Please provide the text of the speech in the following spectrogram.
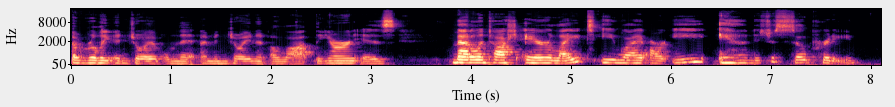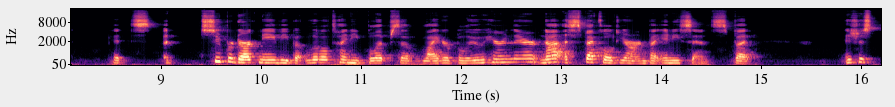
a really enjoyable knit. I'm enjoying it a lot. The yarn is Madeline Tosh Air Light, E Y R E, and it's just so pretty. It's a super dark navy, but little tiny blips of lighter blue here and there. Not a speckled yarn by any sense, but it's just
